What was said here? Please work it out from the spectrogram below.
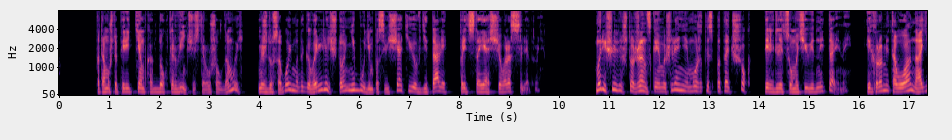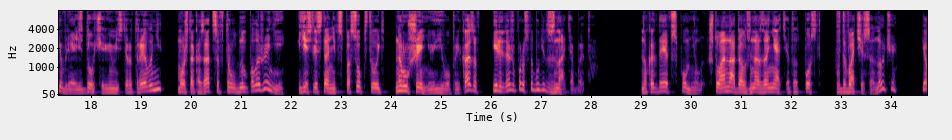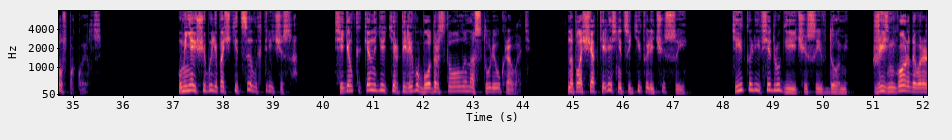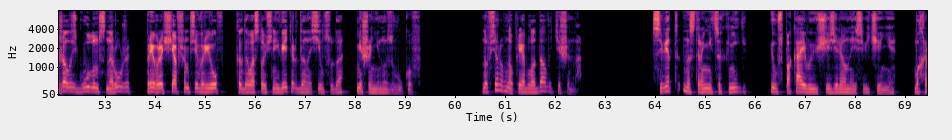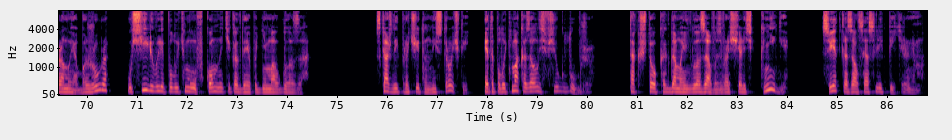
Потому что перед тем, как доктор Винчестер ушел домой, между собой мы договорились, что не будем посвящать ее в детали предстоящего расследования. Мы решили, что женское мышление может испытать шок перед лицом очевидной тайны. И кроме того, она, являясь дочерью мистера Трелони, может оказаться в трудном положении, если станет способствовать нарушению его приказов или даже просто будет знать об этом. Но когда я вспомнил, что она должна занять этот пост в два часа ночи, я успокоился. У меня еще были почти целых три часа. Сиделка Кеннеди терпеливо бодрствовала на стуле у кровати. На площадке лестницы тикали часы. Тикали и все другие часы в доме. Жизнь города выражалась гулом снаружи, превращавшимся в рев, когда восточный ветер доносил сюда мешанину звуков. Но все равно преобладала тишина. Свет на страницах книги и успокаивающее зеленое свечение бахромы абажура усиливали полутьму в комнате, когда я поднимал глаза. С каждой прочитанной строчкой эта полутьма казалась все глубже. Так что, когда мои глаза возвращались к книге, свет казался ослепительным.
